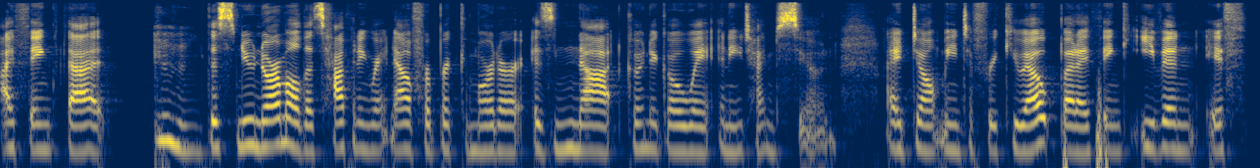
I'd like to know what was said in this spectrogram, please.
I think that this new normal that's happening right now for brick and mortar is not going to go away anytime soon. I don't mean to freak you out, but I think even if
